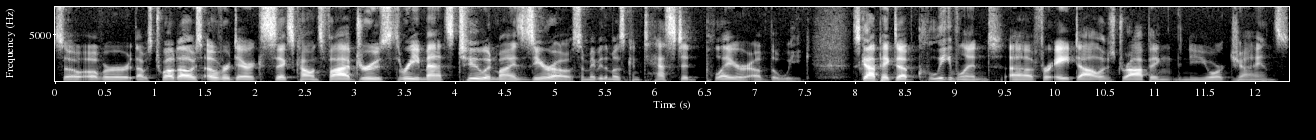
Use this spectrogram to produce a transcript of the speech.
So over that was twelve dollars over Derek's six, Colin's five, Drew's three, Matt's two, and my zero. So maybe the most contested player of the week. Scott picked up Cleveland uh, for eight dollars, dropping the New York Giants.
